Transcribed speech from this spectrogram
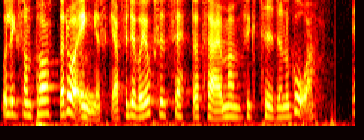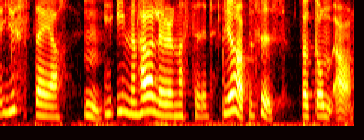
och liksom prata då engelska. För det var ju också ett sätt att så här, man fick tiden att gå. Just det ja. Mm. Innan hörlurarnas tid. Ja, precis. Fast de, ja.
